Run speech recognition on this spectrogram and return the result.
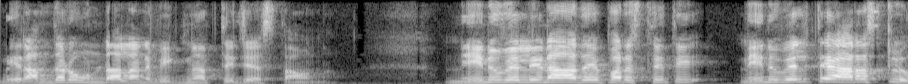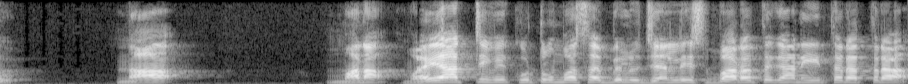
మీరందరూ ఉండాలని విజ్ఞప్తి చేస్తా ఉన్నా. నేను వెళ్ళిన అదే పరిస్థితి. నేను వెళ్తే అరెస్టులు. నా మన వైఆర్టీవీ కుటుంబ సభ్యులు జర్నలిస్ట్ భరత్ కానీ ఇతరత్ర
